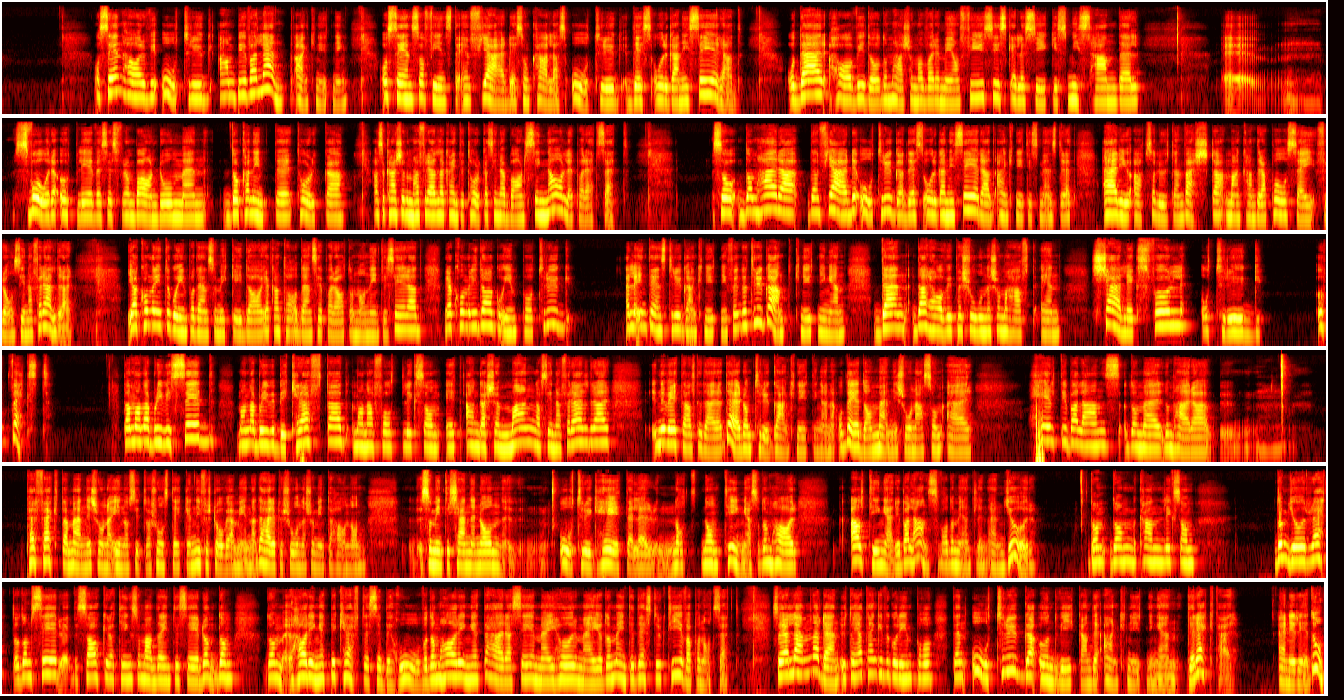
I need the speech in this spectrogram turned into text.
Och sen har vi otrygg ambivalent anknytning. Och sen så finns det en fjärde som kallas otrygg desorganiserad. Och där har vi då de här som har varit med om fysisk eller psykisk misshandel, eh, svåra upplevelser från barndomen, Då kan inte tolka, alltså kanske de här föräldrarna kan inte tolka sina barns signaler på rätt sätt. Så de här, äh, den fjärde otrygga, desorganiserad anknytningsmönstret är ju absolut den värsta man kan dra på sig från sina föräldrar. Jag kommer inte gå in på den så mycket idag, jag kan ta den separat om någon är intresserad. Men jag kommer idag gå in på trygg, eller inte ens trygg anknytning, för den trygga anknytningen, den, där har vi personer som har haft en kärleksfull och trygg uppväxt. Där man har blivit sedd, man har blivit bekräftad, man har fått liksom ett engagemang av sina föräldrar. Ni vet allt det där, det är de trygga anknytningarna och det är de människorna som är helt i balans, de är de här uh, perfekta människorna inom situationstecken, ni förstår vad jag menar. Det här är personer som inte har någon som inte känner någon eh, otrygghet eller något, någonting. Alltså de har, allting är i balans vad de egentligen än gör. De, de kan liksom de gör rätt och de ser saker och ting som andra inte ser. De, de, de har inget bekräftelsebehov och de har inget det här att se mig, hör mig och de är inte destruktiva på något sätt. Så jag lämnar den, utan jag tänker vi går in på den otrygga undvikande anknytningen direkt här. Är ni redo?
